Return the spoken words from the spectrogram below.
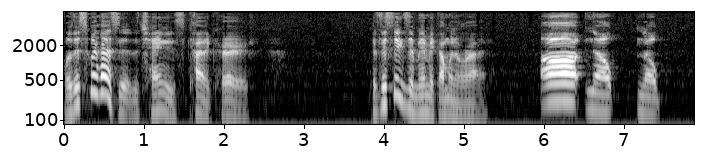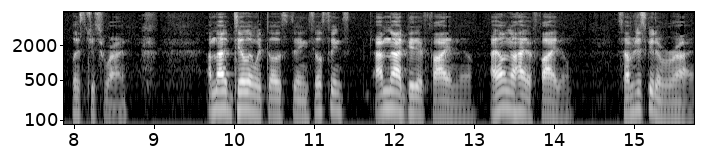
Well, this one has the, the chain is kind of curved. If this thing's a mimic, I'm gonna run. Oh, nope, nope. Let's just run. I'm not dealing with those things. Those things, I'm not good at fighting them. I don't know how to fight them. So I'm just gonna run.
